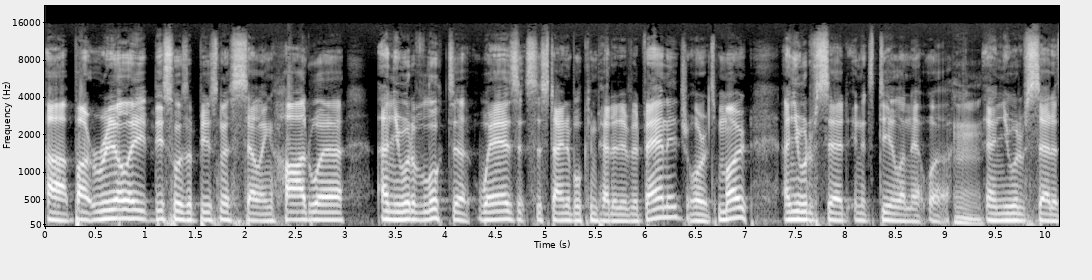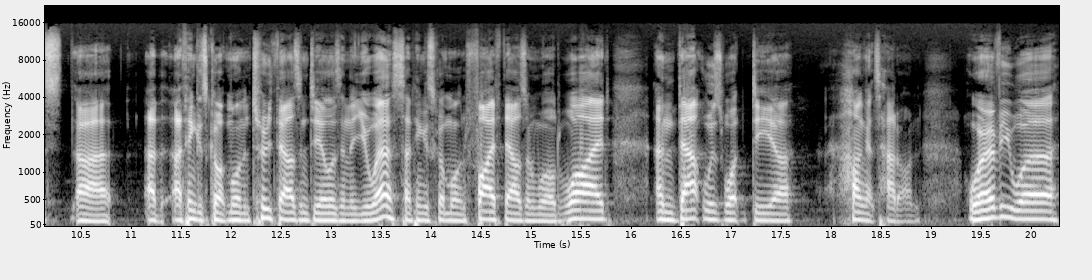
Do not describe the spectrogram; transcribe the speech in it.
uh, but really this was a business selling hardware. And you would have looked at where's its sustainable competitive advantage or its moat, and you would have said in its dealer network, and you would have said it's. Uh, I I think it's got more than 2,000 dealers in the US. I think it's got more than 5,000 worldwide. And that was what Deere hung its hat on. Wherever you were,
